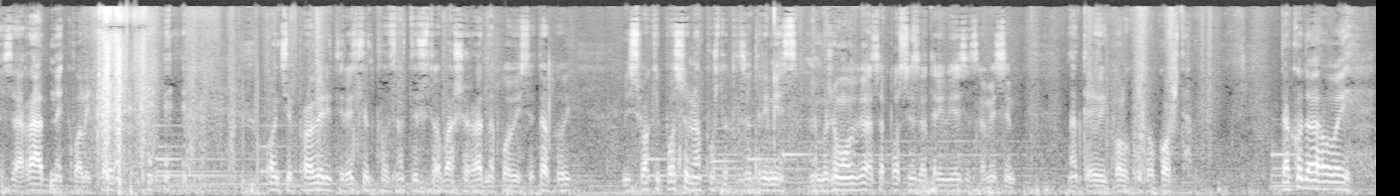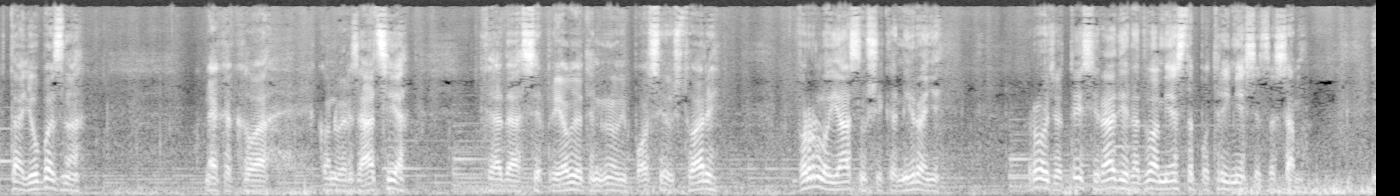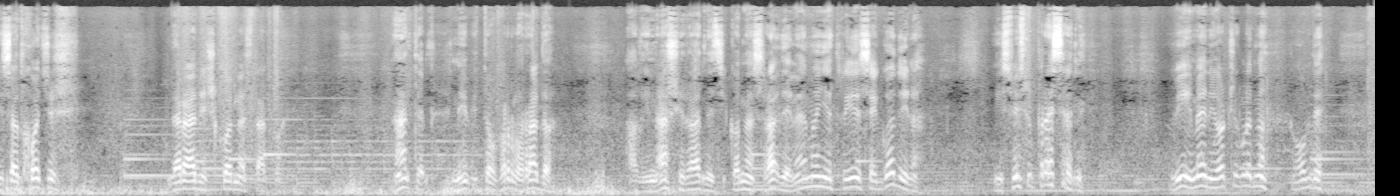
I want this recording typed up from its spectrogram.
za radne kvalitete, on će provjeriti, reći, poznate pa što vaše radna povijest je tako, Vi svaki posao napuštate za tri mjeseca. Ne možemo ovdje vas zaposliti za tri mjeseca, mislim, na te ili koliko to košta. Tako da, ovaj, ta ljubazna nekakva konverzacija, kada se prijavljate na novi posao, u stvari, vrlo jasno šikaniranje. Rođa, ti si radio na dva mjesta po tri mjeseca samo. I sad hoćeš da radiš kod nas tako. Znate, mi bi to vrlo rado ali naši radnici kod nas rade najmanje 30 godina i svi su presredni. Vi meni očigledno ovdje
